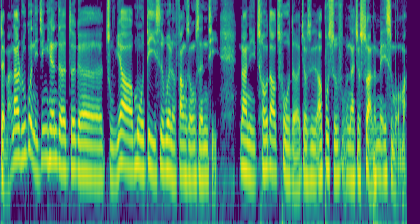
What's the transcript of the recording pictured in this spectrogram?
对吗？那如果你今天的这个主要目的是为了放松身体，那你抽到错的就是啊不舒服，那就算了，没什么嘛。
